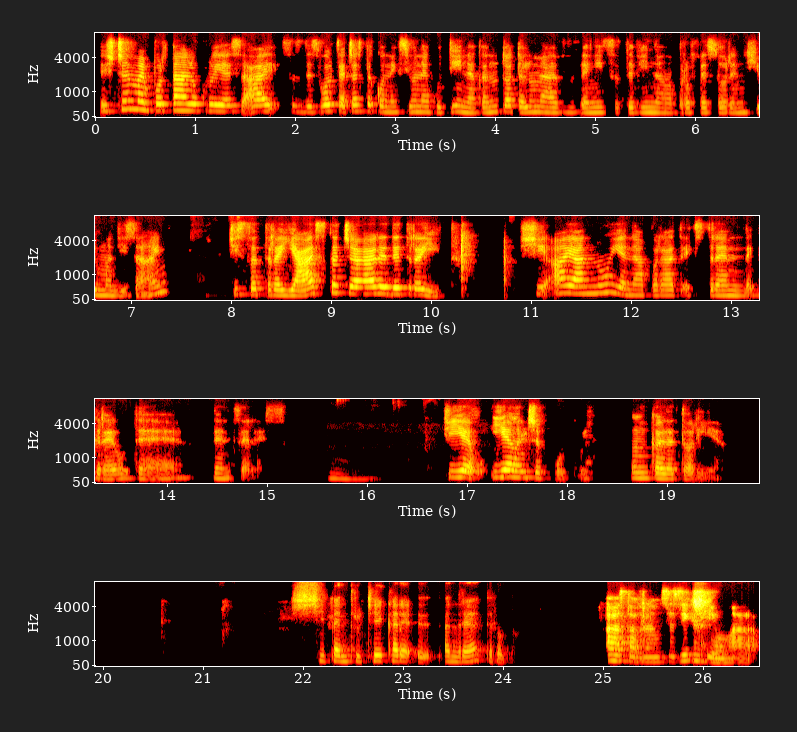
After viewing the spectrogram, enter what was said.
deci cel mai important lucru e să ai, să-ți dezvolți această conexiune cu tine, că nu toată lumea a venit să devină profesor în human design, ci să trăiască ce are de trăit. Și aia nu e neapărat extrem de greu de, de înțeles. Mm. Și e, e începutul în călătorie. Și pentru cei care... Andreea, te rog. Asta vreau să zic și eu, Mara.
